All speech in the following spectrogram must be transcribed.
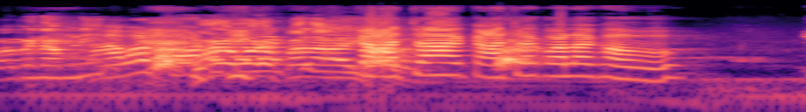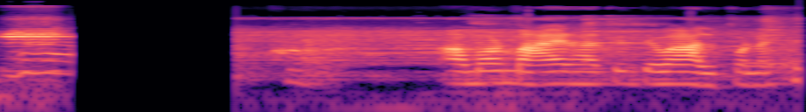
পাবেন আপনি। আবার বড় বড় কলা কাঁচা কাঁচা কলা খাব। আমার মায়ের হাতে দেওয়া আলপনা কি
